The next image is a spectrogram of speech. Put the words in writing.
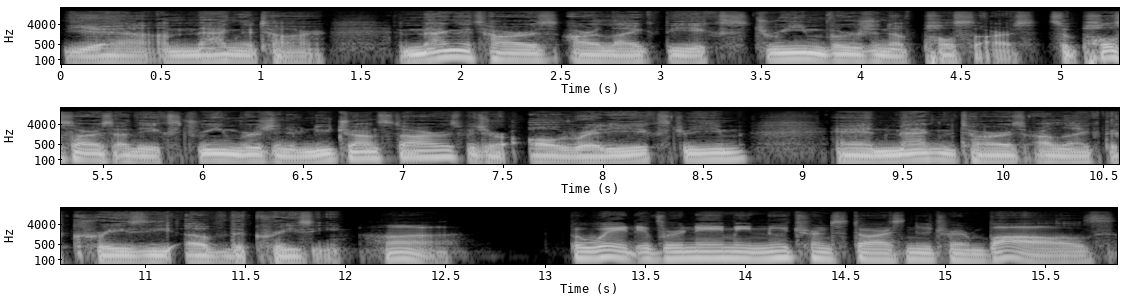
Yeah, a magnetar. And magnetars are like the extreme version of pulsars. So pulsars are the extreme version of neutron stars, which are already extreme, and magnetars are like the crazy of the crazy. Huh. But wait, if we're naming neutron stars neutron balls,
